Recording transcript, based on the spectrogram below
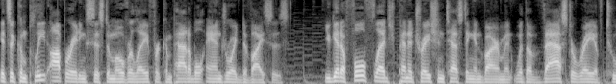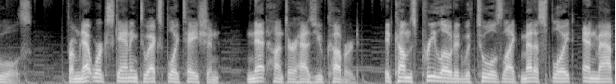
It's a complete operating system overlay for compatible Android devices. You get a full-fledged penetration testing environment with a vast array of tools. From network scanning to exploitation, NetHunter has you covered. It comes preloaded with tools like Metasploit, Nmap,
